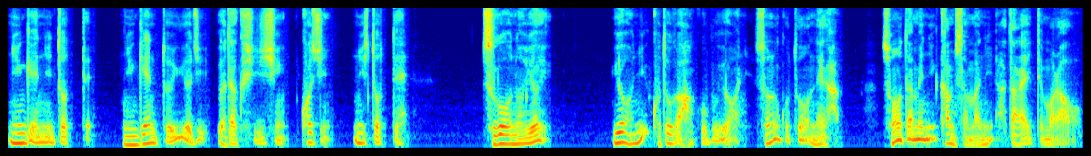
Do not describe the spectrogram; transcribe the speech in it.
人間にとって人間というより私自身個人にとって都合の良いようにことが運ぶようにそのことを願う。そのために神様に働いてもらおう。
